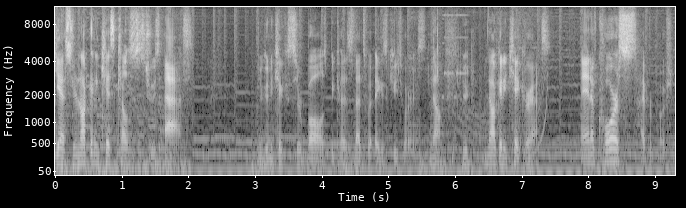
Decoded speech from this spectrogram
Yes, you're not gonna kiss Kels True's ass. You're gonna kick her balls because that's what Executor is. No, you're not gonna kick her ass. And of course, Hyper Potion.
